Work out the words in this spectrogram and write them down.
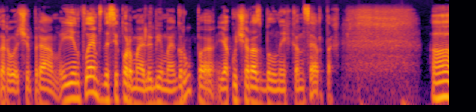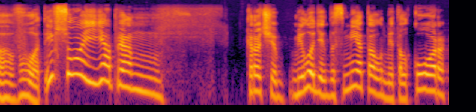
Короче, прям. И In Flames до сих пор моя любимая группа. Я кучу раз был на их концертах. А, вот. И все. И я прям... Короче, melodic Death Metal, Metalcore.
